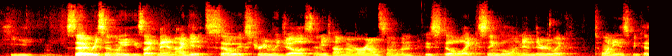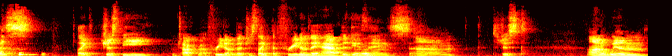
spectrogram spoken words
he said recently, he's like, man, I get so extremely jealous anytime I'm around someone who's still like single and in their like twenties because like just the I'm talking about freedom, but just like the freedom they have to do Uh-huh. things, um, to just on a whim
